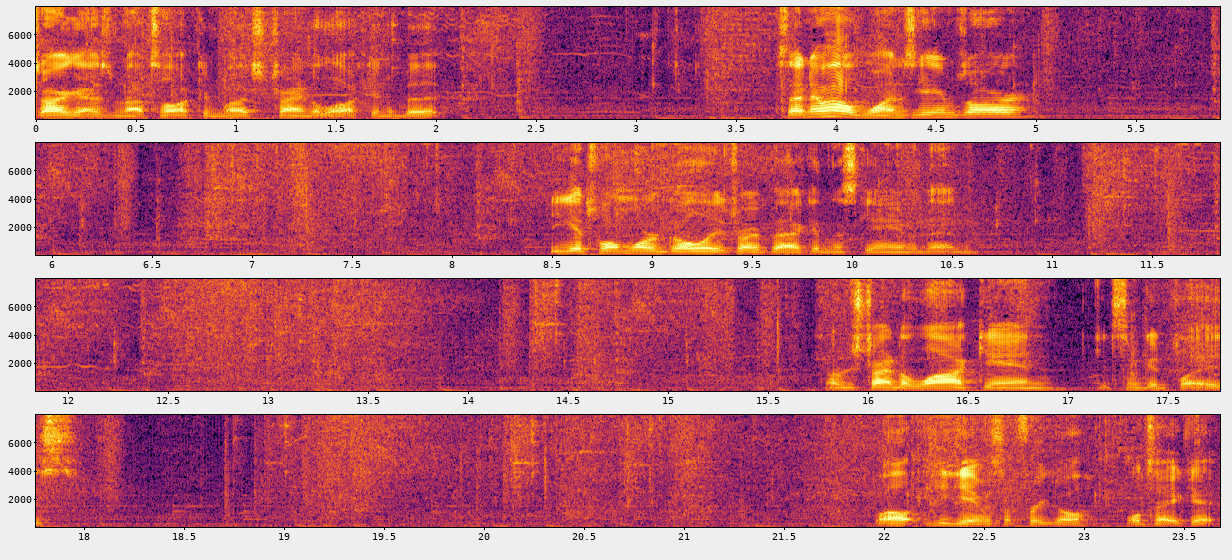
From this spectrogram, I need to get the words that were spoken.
Sorry, guys, I'm not talking much. Trying to lock in a bit. Because I know how ones games are. He gets one more goal, he's right back in this game, and then... I'm just trying to lock in, get some good plays. Well, he gave us a free goal. We'll take it.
